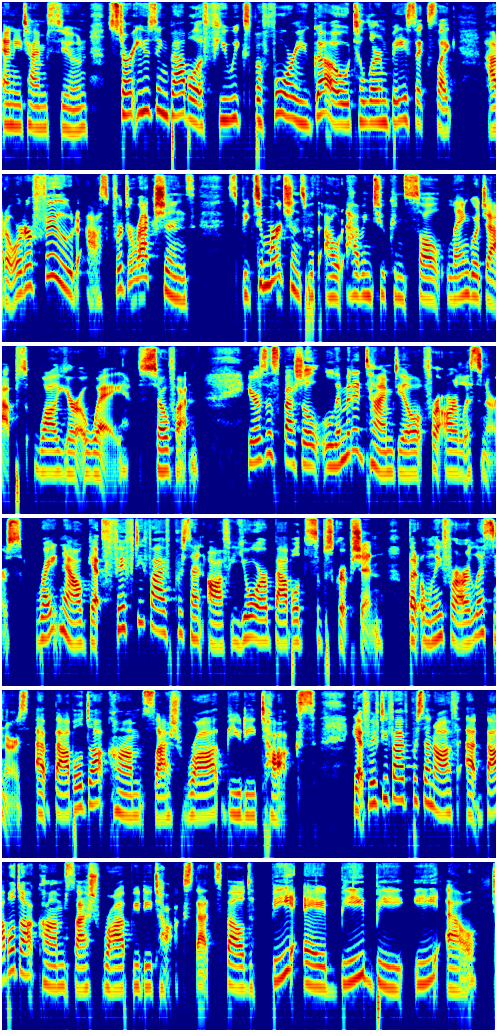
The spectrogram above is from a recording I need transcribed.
anytime soon, start using Babbel a few weeks before you go to learn basics like how to order food, ask for directions, speak to merchants without having to consult language apps while you're away. So fun. Here's a special limited time deal for our listeners. Right now, get 55% off your Babbel subscription, but only for our listeners at babbel.com slash raw beauty talks. Get 55% off at babbel.com slash raw beauty talks. That's spelled B-A-B-B-E-L dot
